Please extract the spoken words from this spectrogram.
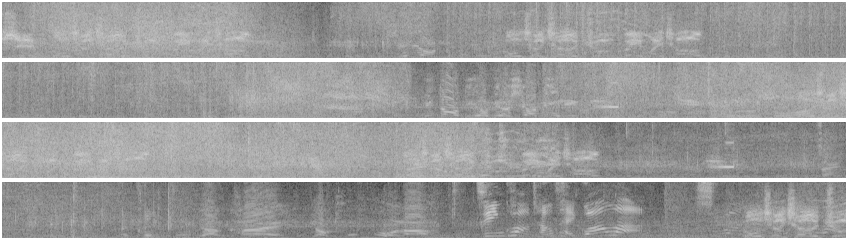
是，工程车准备完成。工程车准备完成。要不要下命令？工程车准备完成。工程车准备完成。在。让开，要突破了。金矿场采光了。工程车准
